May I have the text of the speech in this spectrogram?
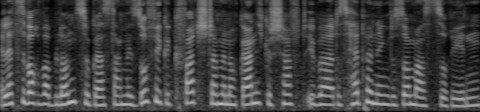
Ja, letzte Woche war Blond zu Gast, da haben wir so viel gequatscht, da haben wir noch gar nicht geschafft, über das Happening des Sommers zu reden.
